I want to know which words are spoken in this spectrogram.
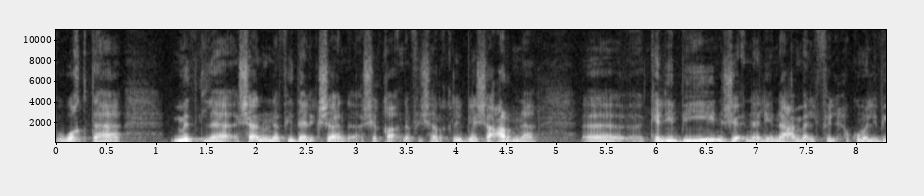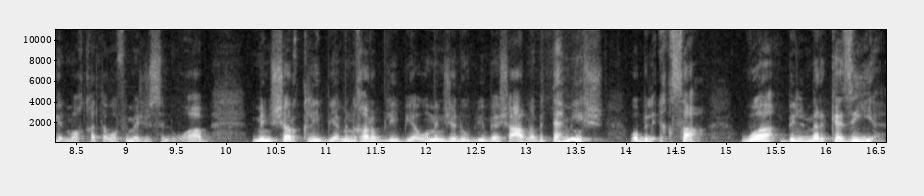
وقتها مثل شأننا في ذلك شأن أشقائنا في شرق ليبيا شعرنا كليبيين جئنا لنعمل في الحكومة الليبية المؤقتة وفي مجلس النواب من شرق ليبيا من غرب ليبيا ومن جنوب ليبيا. شعرنا بالتهميش وبالإقصاء وبالمركزية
